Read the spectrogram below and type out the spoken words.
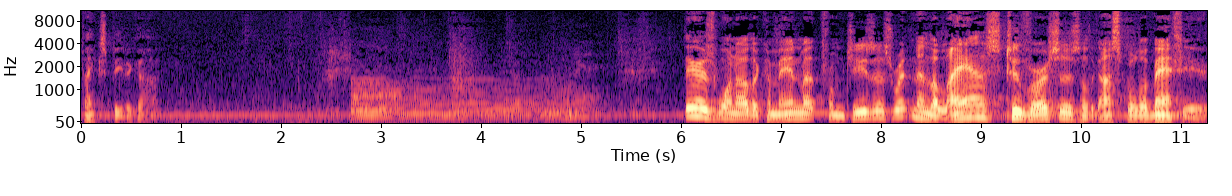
Thanks be to God. There's one other commandment from Jesus written in the last two verses of the Gospel of Matthew,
